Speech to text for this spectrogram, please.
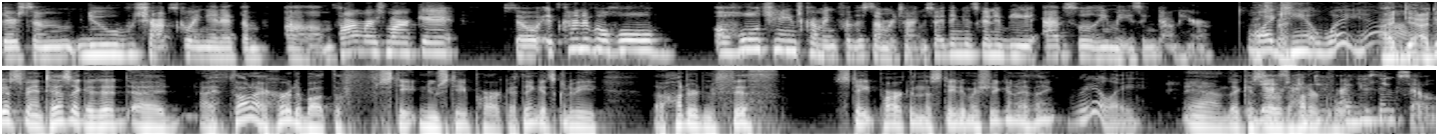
There's some new shops going in at the um, farmers market. So it's kind of a whole a whole change coming for the summertime. So I think it's going to be absolutely amazing down here. Oh, I fan- can't wait. Yeah. I did. I just fantastic. I did. Uh, I thought I heard about the state new state park. I think it's going to be the 105th state park in the state of Michigan. I think. Really? Yeah, because there Yes, was I do, I do think so.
